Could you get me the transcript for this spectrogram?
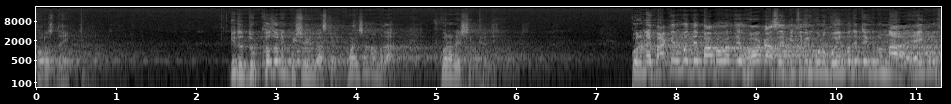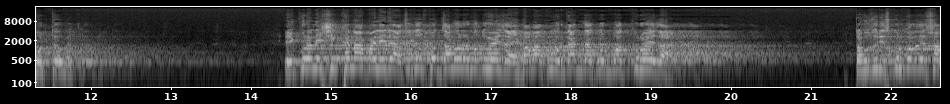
ফরজ দায়িত্ব। কিন্তু দুঃখজনক বিষয় হলো আজকে কয়জন আমরা কোরআনের শিক্ষা দিই? কোরআনের বাকের মধ্যে বাবা বাবার যে হক আছে, পৃথিবীর কোনো বইয়ের মধ্যে তো এগুলো না এইগুলো পড়তে হবে তো। এই কোরআনের শিক্ষা না পাইলে এটা চতুষ্পদ জানোয়ারের মতো হয়ে যায় বাবাকুর মদ মদকুর হয়ে যায়। তো হুজুর, স্কুল, কলেজের সব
